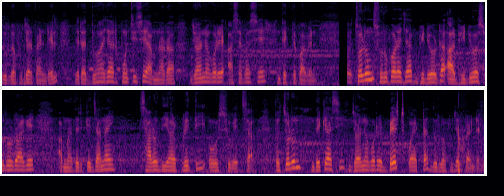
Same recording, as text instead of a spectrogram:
দুর্গাপূজার প্যান্ডেল, যেটা দু হাজার পঁচিশে আপনারা জয়নগরের আশেপাশে দেখতে পাবেন। তো চলুন শুরু করা যাক ভিডিওটা, আর ভিডিও শুরুর আগে আপনাদেরকে জানাই শারদীয়ার প্রীতি ও শুভেচ্ছা। তো চলুন দেখে আসি জয়নগরের বেস্ট কয়েকটা দুর্গাপূজার প্যান্ডেল।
